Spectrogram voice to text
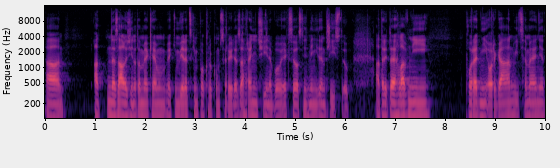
a a nezáleží na tom, jakým, jakým vědeckým pokrokům se dojde v zahraničí nebo jak se vlastně změní ten přístup. A tady to je hlavní poradní orgán víceméně,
